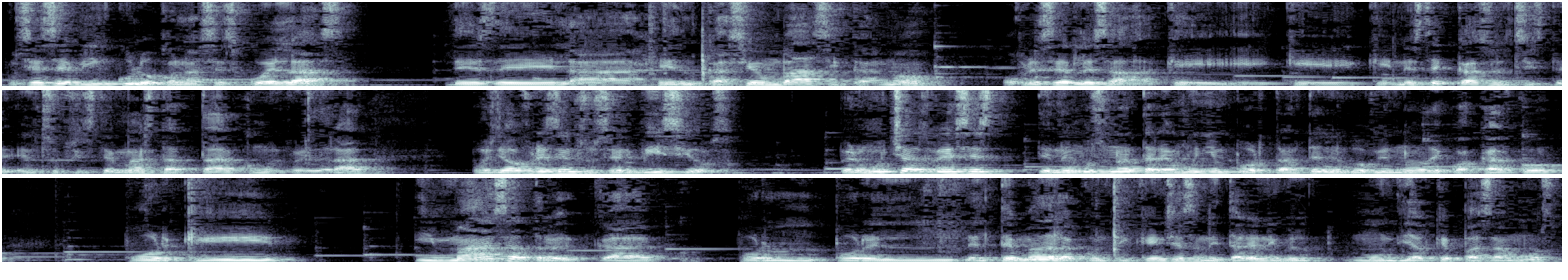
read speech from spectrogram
pues ese vínculo con las escuelas desde la educación básica, ¿no? Ofrecerles a que, que, que en este caso el, el subsistema estatal como el federal, pues ya ofrecen sus servicios. Pero muchas veces tenemos una tarea muy importante en el gobierno de Coacalco porque, y más por, el, tema de la contingencia sanitaria a nivel mundial que pasamos,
